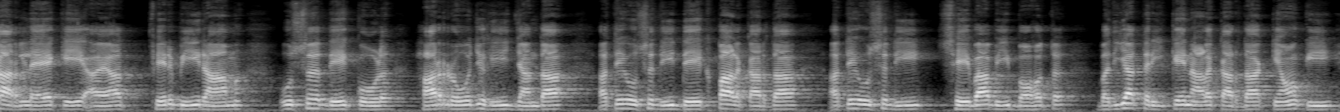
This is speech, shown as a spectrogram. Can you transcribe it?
ਘਰ ਲੈ ਕੇ ਆਇਆ, ਫਿਰ ਵੀ ਰਾਮ ਉਸ ਦੇ ਕੋਲ ਹਰ ਰੋਜ਼ ਹੀ ਜਾਂਦਾ ਅਤੇ ਉਸ ਦੀ ਦੇਖਭਾਲ ਕਰਦਾ ਅਤੇ ਉਸ ਦੀ ਸੇਵਾ ਵੀ ਬਹੁਤ ਵਧੀਆ ਤਰੀਕੇ ਨਾਲ ਕਰਦਾ ਕਿਉਂਕਿ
